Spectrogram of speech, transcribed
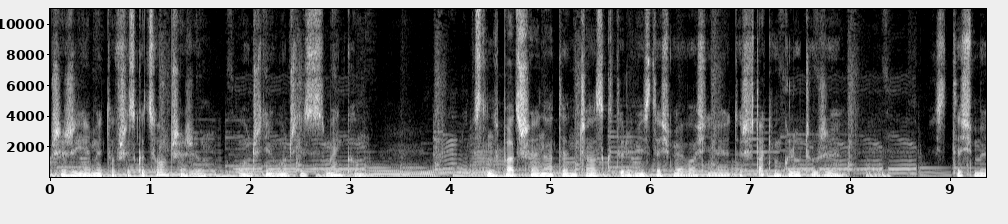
przeżyjemy to wszystko, co On przeżył, łącznie, łącznie z męką. Stąd patrzę na ten czas, w którym jesteśmy, właśnie też w takim kluczu, że jesteśmy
